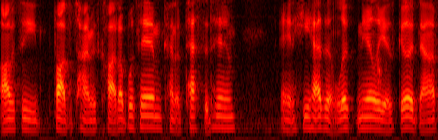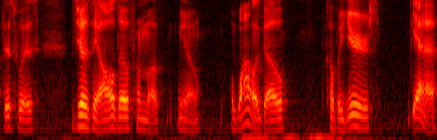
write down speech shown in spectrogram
obviously Father Time has caught up with him, kind of tested him, and he hasn't looked nearly as good. Now, if this was Jose Aldo from a you know a while ago, a couple years, yeah,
